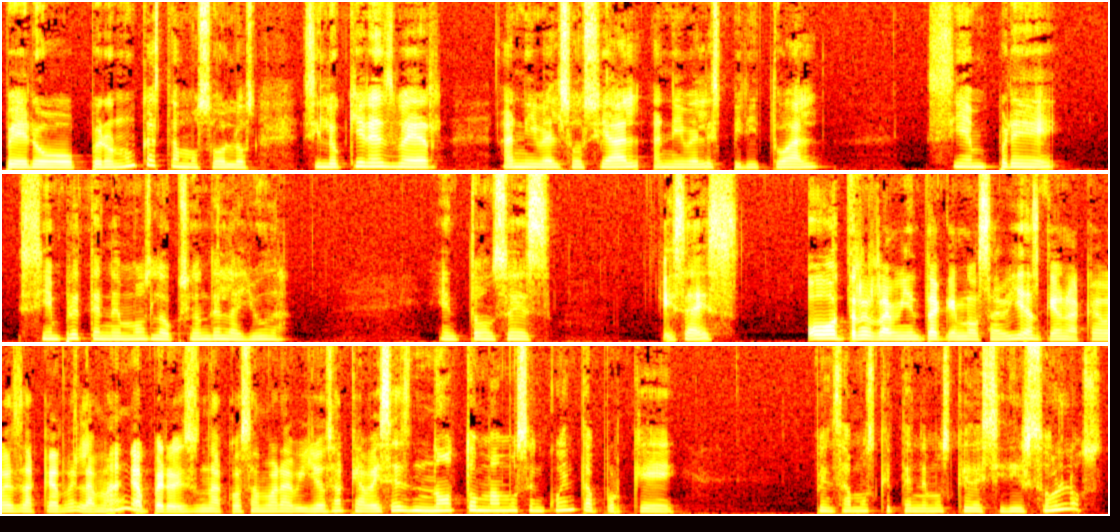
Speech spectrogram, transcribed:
Pero, pero nunca estamos solos. Si lo quieres ver a nivel social, a nivel espiritual, siempre, siempre tenemos la opción de la ayuda. Entonces, esa es otra herramienta que no sabías que me acaba de sacar de la manga, pero es una cosa maravillosa que a veces no tomamos en cuenta porque pensamos que tenemos que decidir solos.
